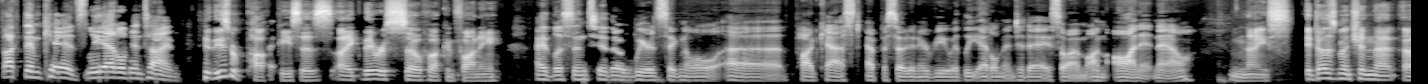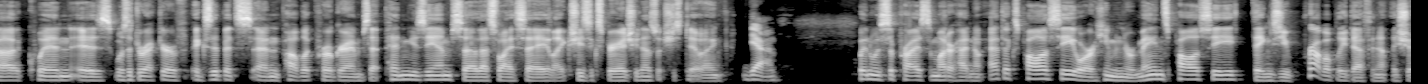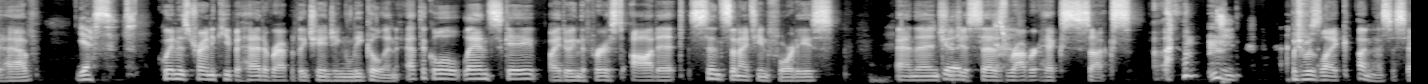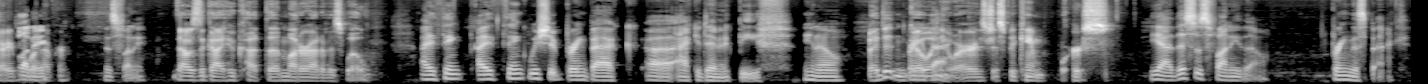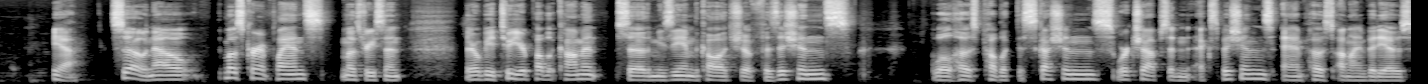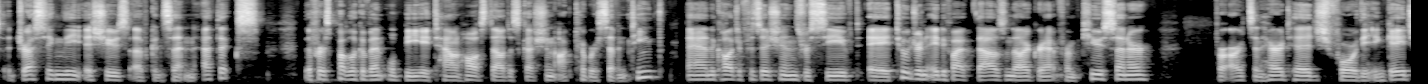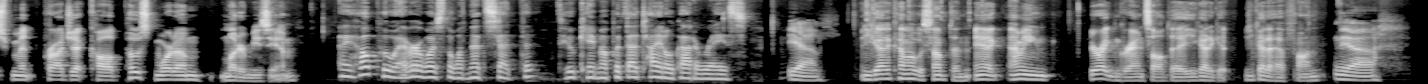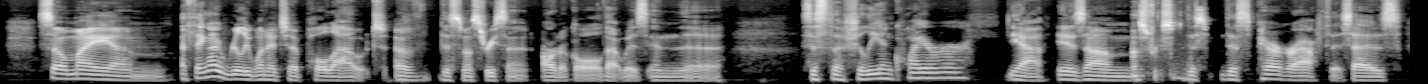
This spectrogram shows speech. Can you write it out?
fuck them kids lee edelman time these were puff pieces. Like they were so fucking funny. I listened to the Weird Signal uh, podcast episode interview with Lee Edelman today, so I'm I'm on it now. Nice. It does mention that uh, Quinn is was a director of exhibits and public programs at Penn Museum, so that's why I say like she's experienced. She knows what she's doing. Yeah, Quinn was surprised the Mutter had no ethics policy or human remains policy, things you probably definitely should have. yes, Quinn is trying to keep ahead of rapidly changing legal and ethical landscape by doing the first audit since the 1940s. And then she just says Robert Hicks sucks, which was like unnecessary, but Funny. whatever. it's funny. That was the guy who cut the mutter out of his will. I think I think we should bring back uh, academic beef. You know, It didn't Bring go it anywhere. It just became worse. yeah, this is funny though. Bring this back. Yeah. So now, the most current plans, most recent, there will be a two year public comment. So the Museum, the College of Physicians will host public discussions, workshops, and exhibitions and post online videos addressing the issues of consent and ethics. The first public event will be a town hall style discussion October 17th. And the College of Physicians received a $285,000 grant from Pew Center for Arts and Heritage for the engagement project called Postmortem Mutter Museum. I hope whoever was the one that said that, who came up with that title got a raise. Yeah, You got to come up with something. Yeah, I mean, you're writing grants all day. You got to get, you got to have fun. yeah. So my um, a thing I really wanted to pull out of this most recent article that was in the is this the Philly Inquirer? Yeah, is um Most recent. this this paragraph that says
